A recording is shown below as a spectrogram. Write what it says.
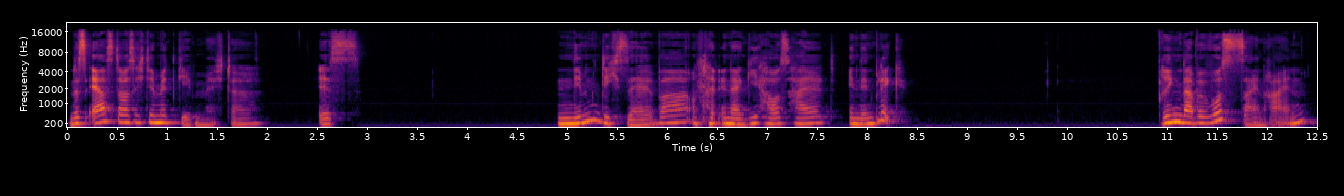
Und das Erste, was ich dir mitgeben möchte, ist, nimm dich selber und dein Energiehaushalt in den Blick. Bring da Bewusstsein rein.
